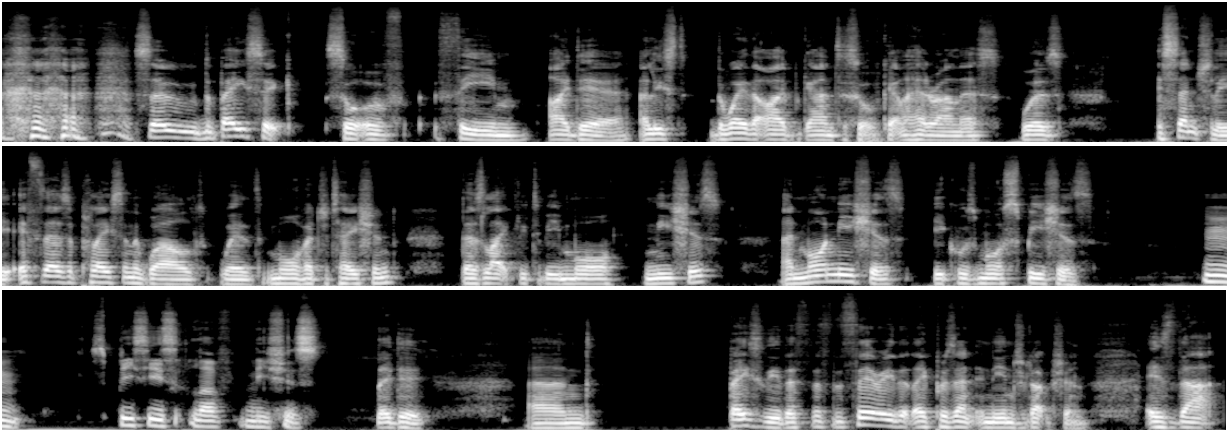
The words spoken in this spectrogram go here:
so the basic sort of theme idea, at least the way that I began to sort of get my head around this, was essentially if there's a place in the world with more vegetation, there's likely to be more niches, and more niches equals more species. Mm. Species love niches. They do, and basically the, the the theory that they present in the introduction is that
